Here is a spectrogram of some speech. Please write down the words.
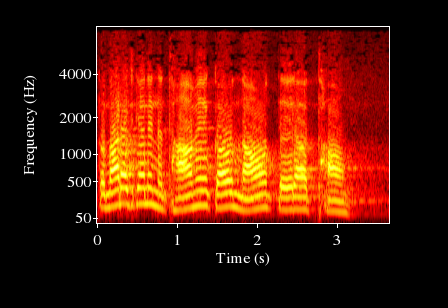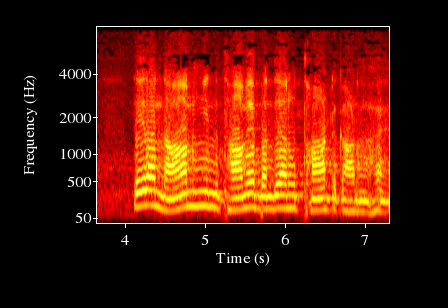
ਤਾਂ ਮਹਾਰਾਜ ਕਹਿੰਦੇ, ਨਥਾਵੇਂ ਕਹੋ ਨਾਉ ਤੇਰਾ ਥਾਂ ਤੇਰਾ ਨਾਮ ਹੀ ਨਥਾਵੇਂ ਬੰਦਿਆਂ ਨੂੰ ਥਾਂ ਟਿਕਾਣਾ ਹੈ।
